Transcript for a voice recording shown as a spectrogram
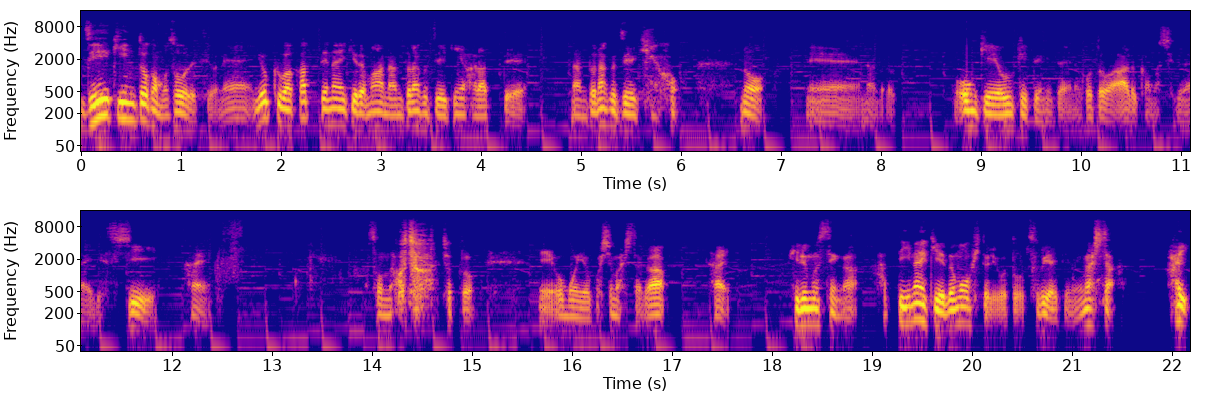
税金とかもそうですよね。よくわかってないけど、まあ、なんとなく税金払って、なんとなく税金を、の、えー、なんだろう、恩恵を受けてみたいなことはあるかもしれないですし、はい。そんなことをちょっと、えー、思い起こしましたが、はい。フィルム線が貼っていないけれども、独り言をつぶやいてみました。はい。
